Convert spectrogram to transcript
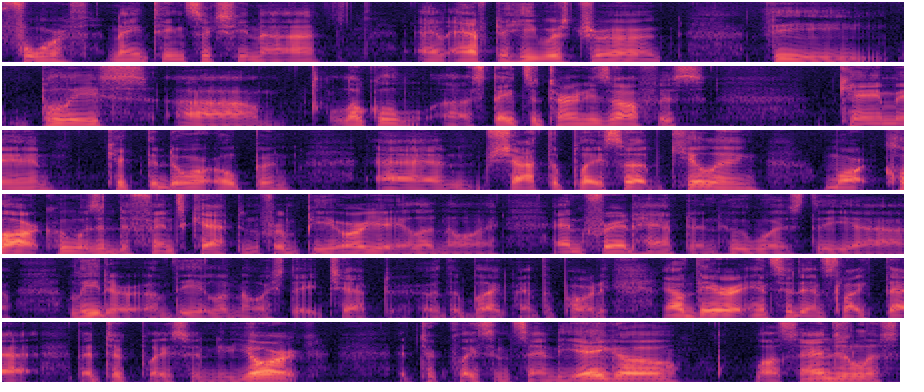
4th, 1969. And after he was drugged, the police, um, local uh, state's attorney's office came in, kicked the door open, and shot the place up, killing Mark Clark, who was a defense captain from Peoria, Illinois, and Fred Hampton, who was the uh, leader of the Illinois state chapter of the Black Panther Party. Now, there are incidents like that that took place in New York, it took place in San Diego, Los Angeles.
